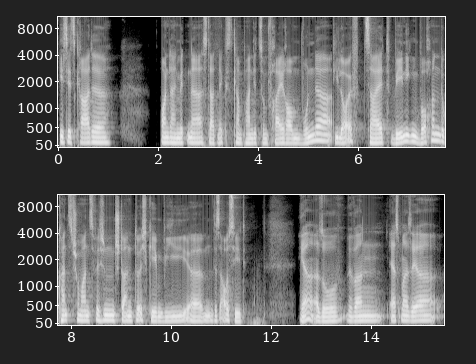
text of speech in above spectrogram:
ist jetzt gerade online mit einer Start Next Kampagne zum Freiraum Wunder. Die läuft seit wenigen Wochen. Du kannst schon mal einen Zwischenstand durchgeben, wie ähm, das aussieht. Ja, also wir waren erstmal sehr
